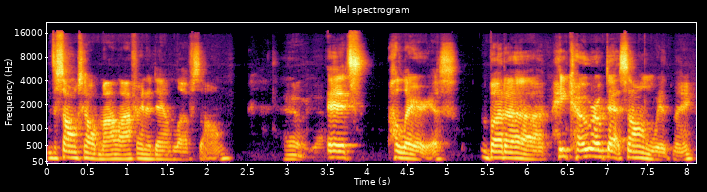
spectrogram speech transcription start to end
the song's called "My Life Ain't a Damn Love Song." Hell yeah. It's hilarious, but uh, he co-wrote that song with me.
